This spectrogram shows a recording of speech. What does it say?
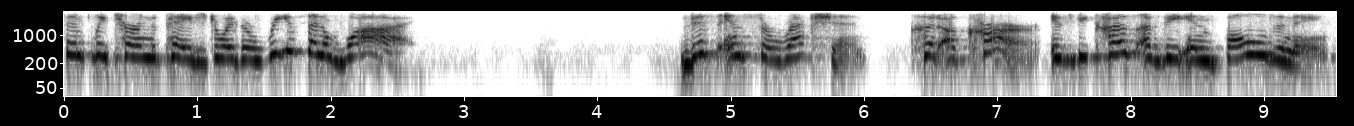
simply turn the page. Joy, the reason why this insurrection could occur is because of the emboldening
